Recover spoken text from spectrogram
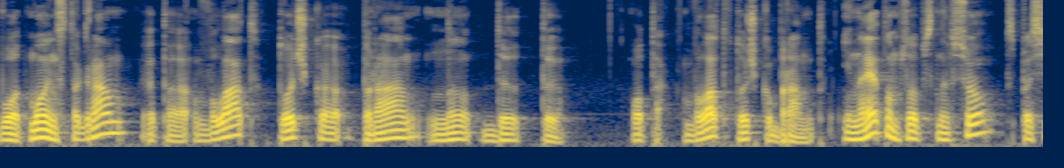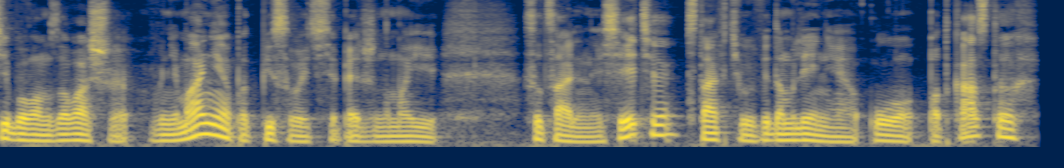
Вот, мой Инстаграм это vlad.brandт. Вот так, vlad.brand. И на этом, собственно, все. Спасибо вам за ваше внимание. Подписывайтесь, опять же, на мои социальные сети, ставьте уведомления о подкастах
